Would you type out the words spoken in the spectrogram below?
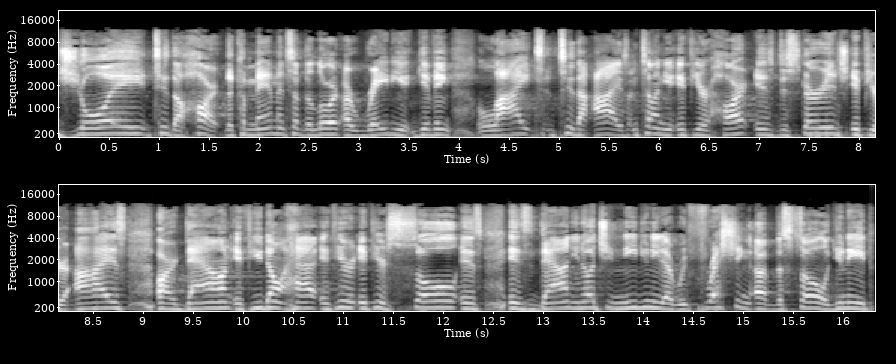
joy to the heart. The commandments of the Lord are radiant, giving light to the eyes. I'm telling you, if your heart is discouraged, if your eyes are down, if you don't have, if your if your soul is is down, you know what you need? You need a refresh refreshing of the soul. You need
